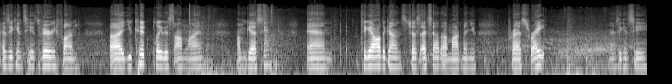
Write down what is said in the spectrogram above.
As you can see, it's very fun. Uh, you could play this online, I'm guessing. And to get all the guns, just exit out the mod menu, press right, as you can see,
